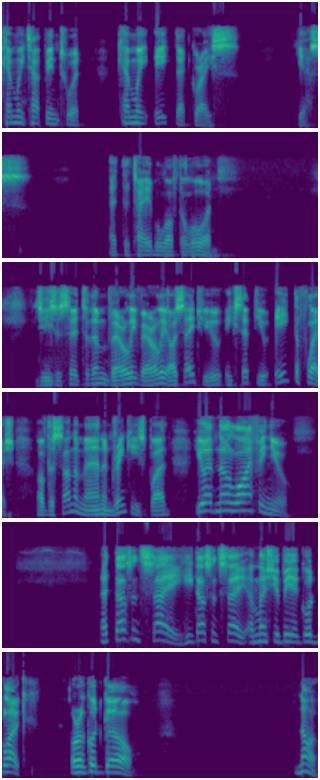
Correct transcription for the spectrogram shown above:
Can we tap into it? Can we eat that grace? Yes, at the table of the Lord. Jesus said to them, Verily, verily, I say to you, except you eat the flesh of the Son of Man and drink his blood, you have no life in you. It doesn't say, he doesn't say, unless you be a good bloke or a good girl. No,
